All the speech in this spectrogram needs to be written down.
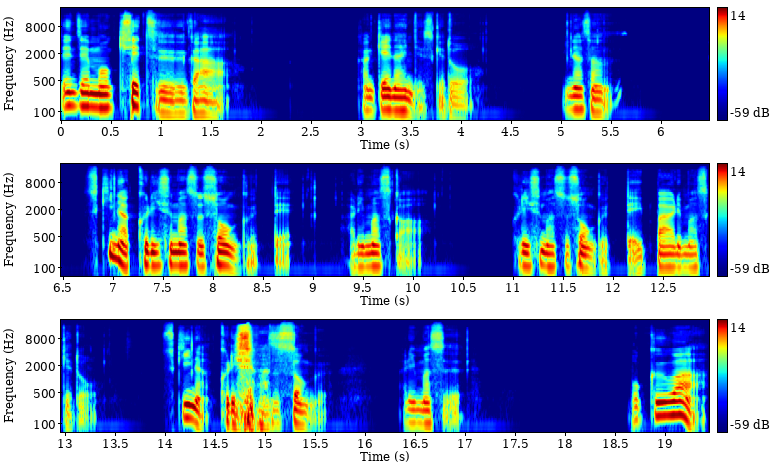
全然もう季節が関係ないんですけど皆さん好きなクリスマスソングってありますか？クリスマスソングっていっぱいありますけど好きなクリスマスソングあります僕は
